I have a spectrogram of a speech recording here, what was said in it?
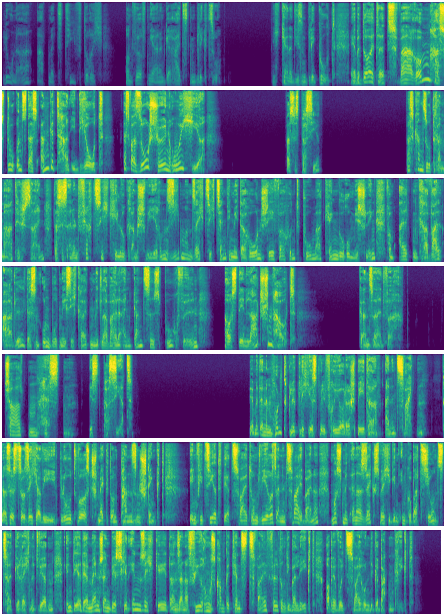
Luna atmet tief durch und wirft mir einen gereizten Blick zu. Ich kenne diesen Blick gut. Er bedeutet, warum hast du uns das angetan, Idiot? Es war so schön ruhig hier. Was ist passiert? Was kann so dramatisch sein, dass es einen 40 Kilogramm schweren, 67 Zentimeter hohen Schäferhund Puma Känguru Mischling vom alten Krawalladel, dessen Unbotmäßigkeiten mittlerweile ein ganzes Buch füllen, aus den Latschen haut? Ganz einfach. Charlton Heston ist passiert. Wer mit einem Hund glücklich ist, will früher oder später einen zweiten. Das ist so sicher wie Blutwurst schmeckt und Pansen stinkt. Infiziert der Zweithundvirus einen Zweibeiner, muss mit einer sechswöchigen Inkubationszeit gerechnet werden, in der der Mensch ein bisschen in sich geht, an seiner Führungskompetenz zweifelt und überlegt, ob er wohl zwei Hunde gebacken kriegt.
